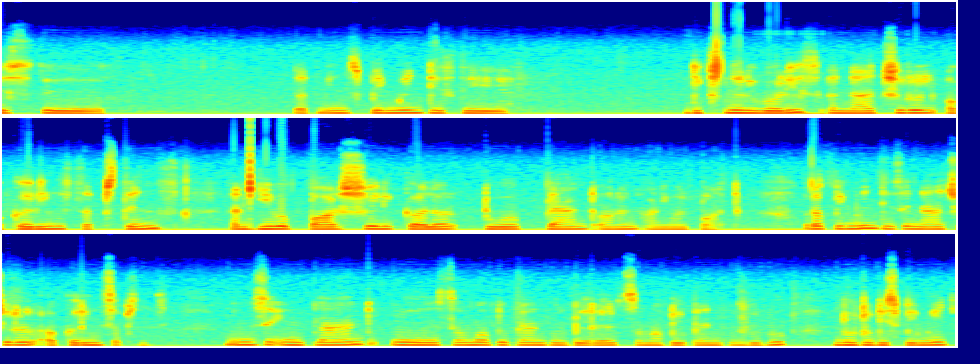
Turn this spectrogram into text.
is the that means pigment is the dictionary word is a natural occurring substance that give a partially color to a plant or an animal part. The pigment is a natural occurring substance. Means in plant, uh, some of the plant will be red, some of the plant will be blue due to this pigment.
